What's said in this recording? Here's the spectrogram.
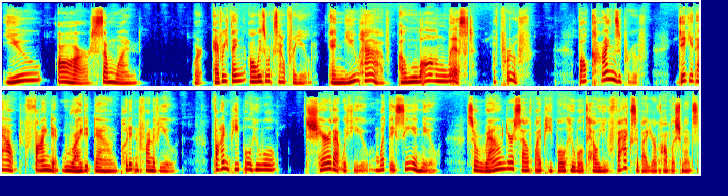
You are someone where Everything always works out for you, and you have a long list of proof, of all kinds of proof. Dig it out, find it, write it down, put it in front of you. Find people who will share that with you and what they see in you. Surround yourself by people who will tell you facts about your accomplishments,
